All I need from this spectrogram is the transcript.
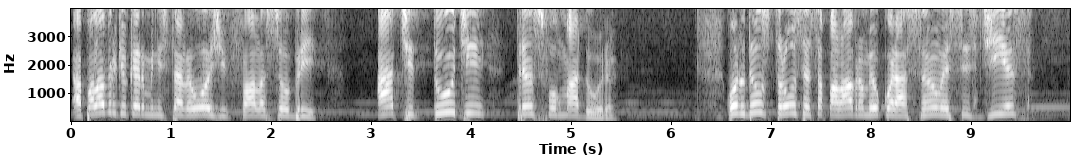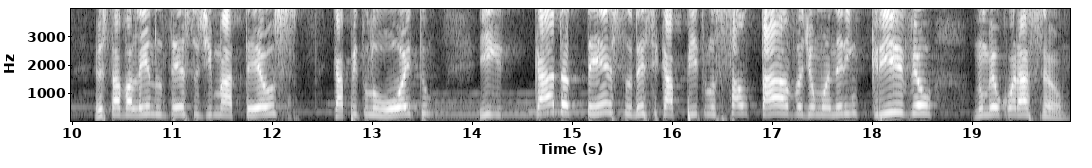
a palavra que eu quero ministrar hoje fala sobre atitude transformadora. Quando Deus trouxe essa palavra ao meu coração esses dias, eu estava lendo o texto de Mateus, capítulo 8, e cada texto desse capítulo saltava de uma maneira incrível no meu coração.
